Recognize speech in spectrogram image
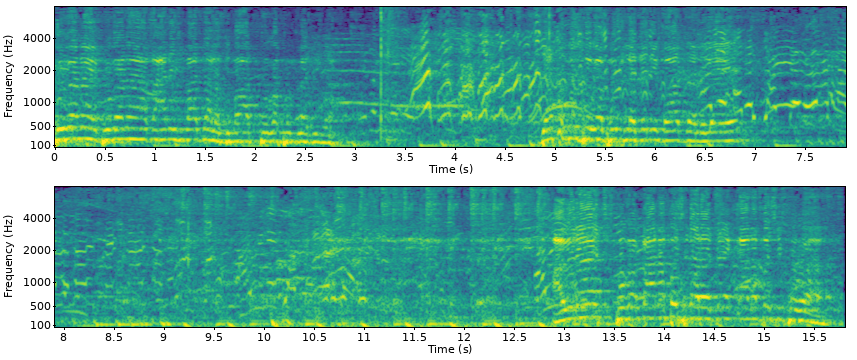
फुगा नाही फुगा नाही आता आणि बाद झाला तू बाद फुगा फुटला तिचा ज्याचा पण फुगा फुटला त्याने बाद झालेला आहे. अविनाश फुगा कानापाशी धरायचा आहे कानापाशी फुगा.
